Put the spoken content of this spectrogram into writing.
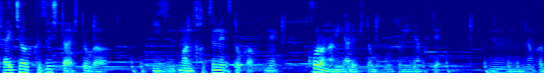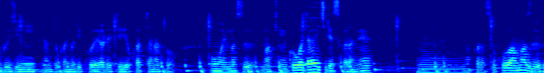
体調を崩した人がいず、まあ、発熱とかねコロナになる人も本当にいなくてうんなんか無事になんとか乗り越えられてよかったなと思います。まあ健康が第一ですからね。うんだからそこはまず、うん、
